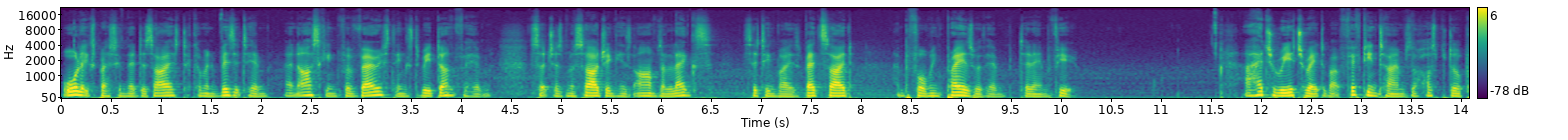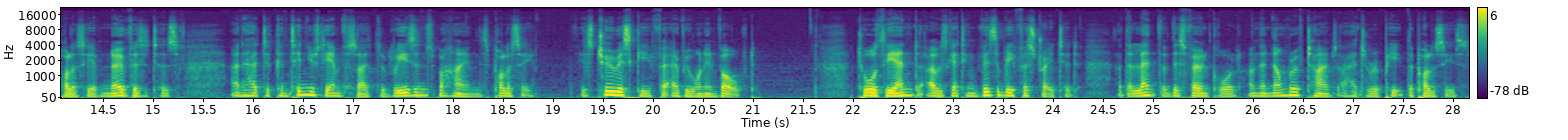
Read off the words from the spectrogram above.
all expressing their desires to come and visit him and asking for various things to be done for him, such as massaging his arms and legs, sitting by his bedside, and performing prayers with him, to name a few. I had to reiterate about 15 times the hospital policy of no visitors and had to continuously emphasize the reasons behind this policy. It's too risky for everyone involved. Towards the end, I was getting visibly frustrated at the length of this phone call and the number of times I had to repeat the policies.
